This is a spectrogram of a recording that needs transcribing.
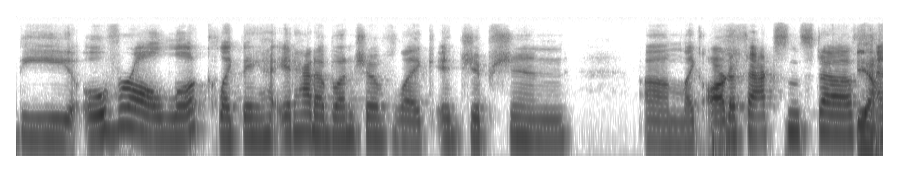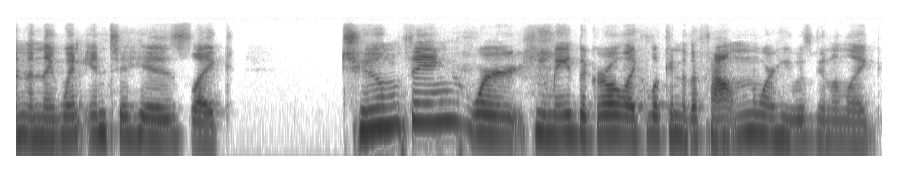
the overall look like they it had a bunch of like egyptian um like artifacts and stuff Yeah. and then they went into his like tomb thing where he made the girl like look into the fountain where he was gonna like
